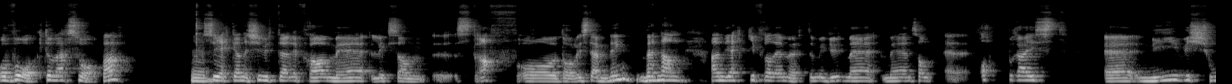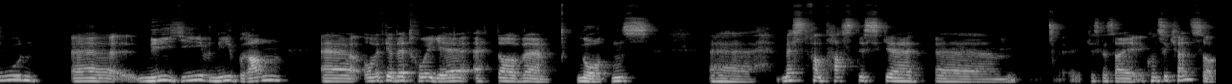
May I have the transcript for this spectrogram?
og vågte å være sårbar, Mm. Så gikk han ikke ut derifra med liksom, straff og dårlig stemning, men han, han gikk ifra det møtet med Gud med, med en sånn eh, oppreist, eh, ny visjon, eh, ny giv, ny brann. Eh, og vet du, Det tror jeg er et av eh, nådens eh, mest fantastiske hva skal jeg si, konsekvenser.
